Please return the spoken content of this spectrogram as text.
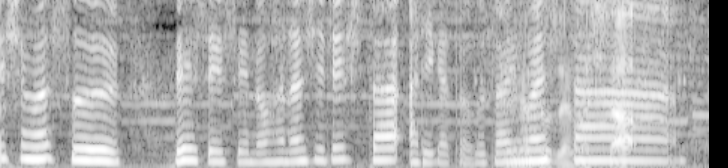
いします。レイ先生のお話でした。ありがとうございました。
